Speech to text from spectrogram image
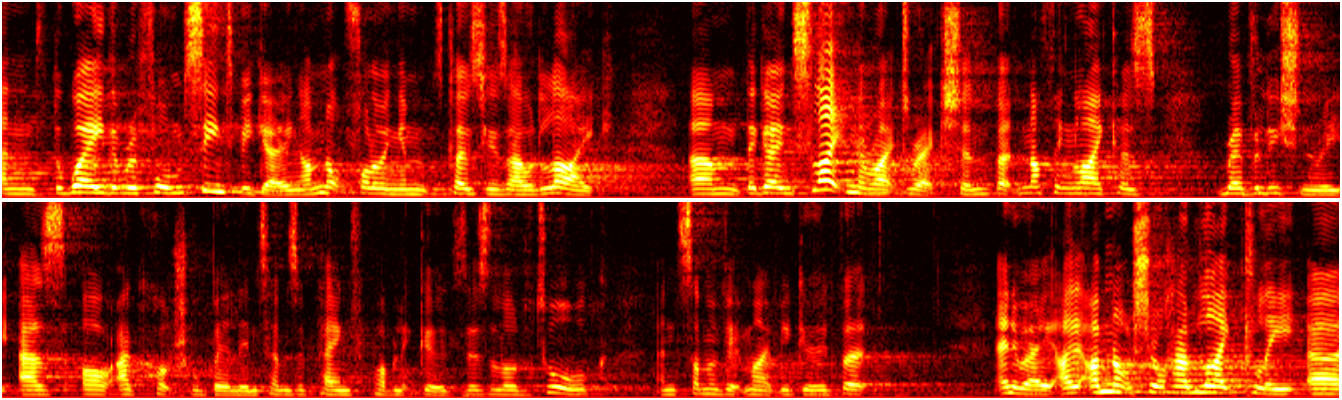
and the way the reforms seem to be going, I'm not following them as closely as I would like. Um, they're going slightly in the right direction, but nothing like as revolutionary as our agricultural bill in terms of paying for public goods. There's a lot of talk, and some of it might be good, but anyway, I, I'm not sure how likely uh,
